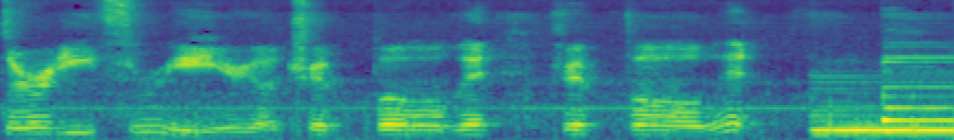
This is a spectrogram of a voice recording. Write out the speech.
33. Here we go. Triple it, triple it.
